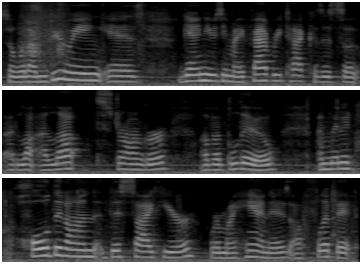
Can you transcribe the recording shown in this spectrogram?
So what I'm doing is, again, using my Fabri-Tac because it's a, a, lot, a lot stronger of a glue. I'm going to hold it on this side here where my hand is. I'll flip it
